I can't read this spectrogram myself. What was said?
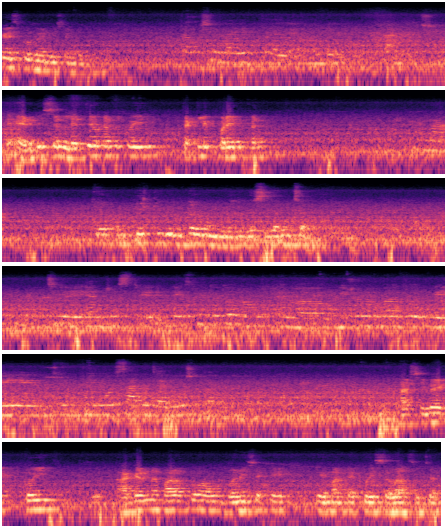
કઈ સ્કૂલમાં એડમિશન. એડમિશન લેતી વખતે કોઈ તકલીફ પડે ખરી? 10 કિલોમીટર મંદિર દસ હજાર નુકસાન આ સિવાય કોઈ આગળના બાળકો આવું બની શકે એ માટે કોઈ સલાહ સૂચન?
